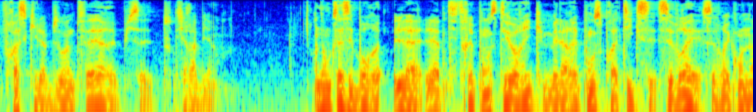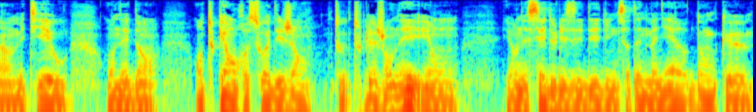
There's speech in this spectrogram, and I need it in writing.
fera ce qu'il a besoin de faire et puis ça, tout ira bien. Donc ça c'est pour la, petite réponse théorique, mais la réponse pratique c'est vrai, c'est vrai qu'on a un métier où on est dans, en tout cas on reçoit des gens tout, toute la journée et on et on essaye de les aider d'une certaine manière. Donc euh,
